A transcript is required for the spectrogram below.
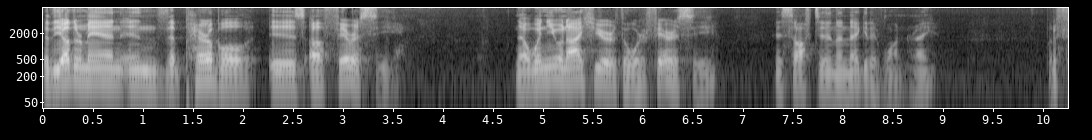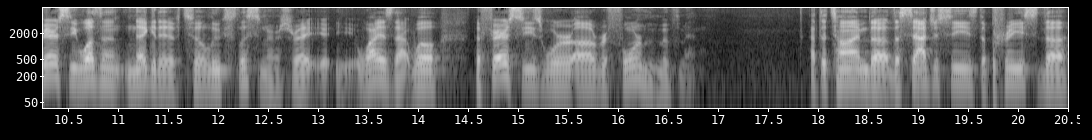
The other man in the parable is a Pharisee. Now, when you and I hear the word Pharisee, it's often a negative one, right? But a Pharisee wasn't negative to Luke's listeners, right? Why is that? Well, the Pharisees were a reform movement. At the time, the, the Sadducees, the priests, the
